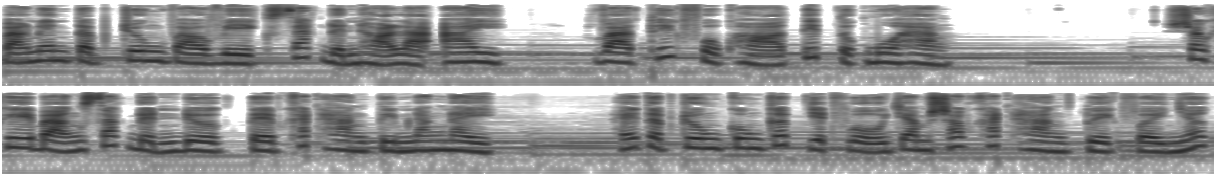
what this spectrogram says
bạn nên tập trung vào việc xác định họ là ai và thuyết phục họ tiếp tục mua hàng. Sau khi bạn xác định được tệp khách hàng tiềm năng này, hãy tập trung cung cấp dịch vụ chăm sóc khách hàng tuyệt vời nhất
